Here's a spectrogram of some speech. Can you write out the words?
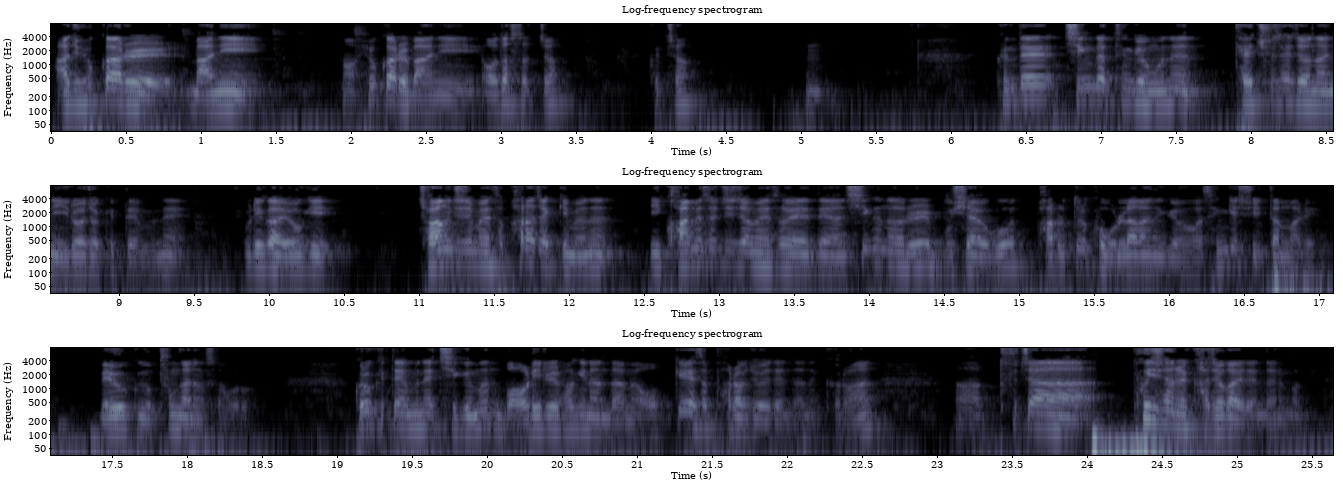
아주 효과를 많이 어, 효과를 많이 얻었었죠. 그쵸? 음. 근데 지금 같은 경우는 대추세 전환이 이루어졌기 때문에 우리가 여기 저항 지점에서 팔아잡기면은 이 과매수 지점에서에 대한 시그널을 무시하고 바로 뚫고 올라가는 경우가 생길 수 있단 말이에요. 매우 높은 가능성으로. 그렇기 때문에 지금은 머리를 확인한 다음에 어깨에서 팔아줘야 된다는 그러한 어, 투자 포지션을 가져가야 된다는 겁니다.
